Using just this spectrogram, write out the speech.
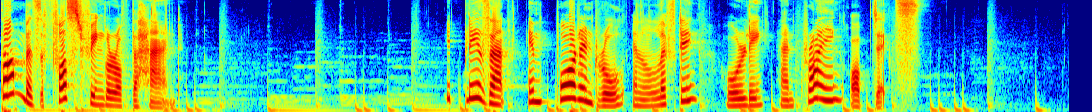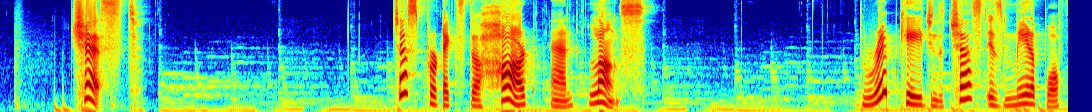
Thumb is the first finger of the hand. It plays an important role in lifting, holding and trying objects. Chest Chest protects the heart and lungs. The rib cage in the chest is made up of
